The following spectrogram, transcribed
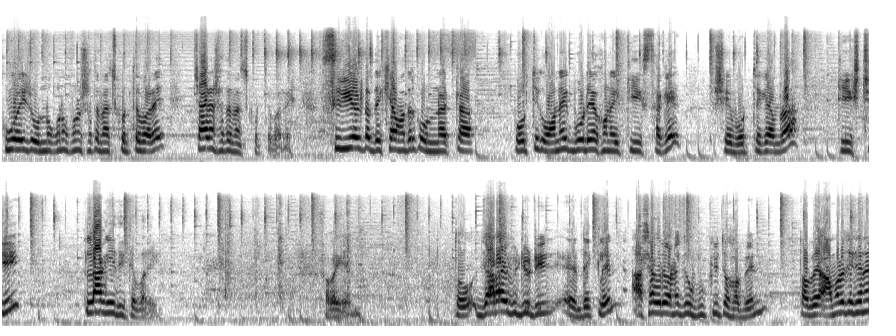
হুয়াইয়ের অন্য কোনো ফোনের সাথে ম্যাচ করতে পারে চায়নার সাথে ম্যাচ করতে পারে। সিরিয়ালটা দেখে আমাদেরকে অন্য একটা বোর্ড থেকে, অনেক বোর্ডে এখন এই টিক্স থাকে, সেই বোর্ড থেকে আমরা টিএক্সটি লাগিয়ে দিতে পারি। সবাই জানি তো যারা এই ভিডিওটি দেখলেন, আশা করি অনেকে উপকৃত হবেন। তবে আমরা যেখানে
